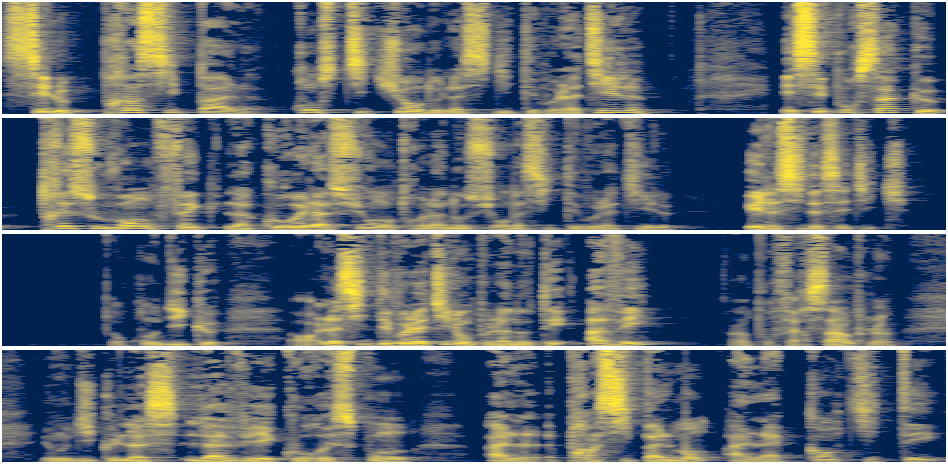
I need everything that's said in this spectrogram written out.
c'est le principal constituant de l'acidité volatile. Et c'est pour ça que très souvent on fait la corrélation entre la notion d'acidité volatile et l'acide acétique. Donc on dit que l'acidité volatile, on peut la noter AV, hein, pour faire simple, et on dit que l'AV correspond principalement à la quantité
